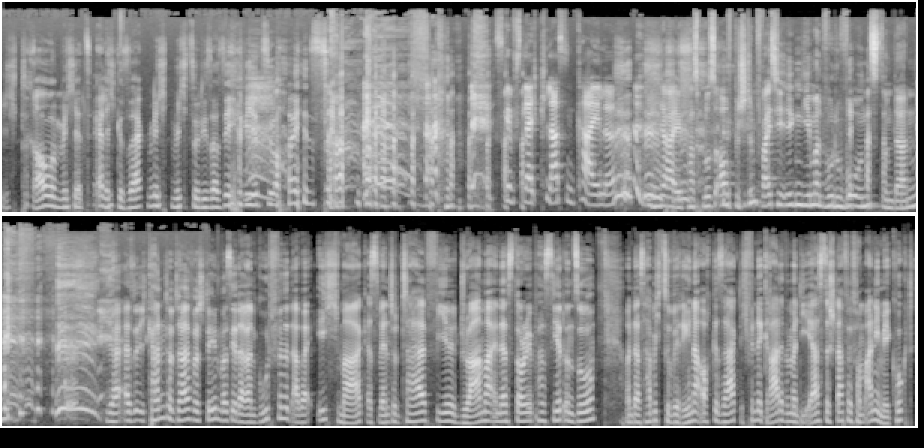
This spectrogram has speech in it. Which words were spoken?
Ich traue mich jetzt ehrlich gesagt nicht, mich zu dieser Serie zu äußern. Jetzt gibt es gleich Klassenkeile. Ja, ey, pass bloß auf, bestimmt weiß hier irgendjemand, wo du wohnst und dann. Ja, also ich kann total verstehen, was ihr daran gut findet, aber ich mag es, wenn total viel Drama in der Story passiert und so. Und das habe ich zu Verena auch gesagt. Ich finde gerade, wenn man die erste Staffel vom Anime guckt,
